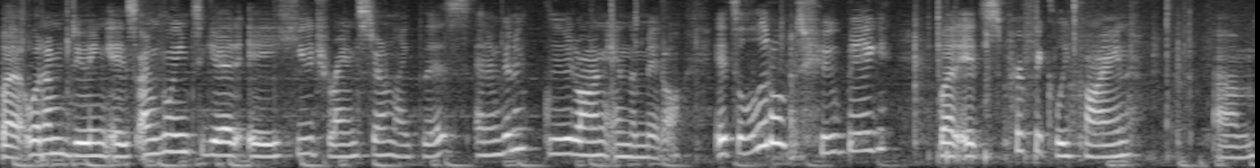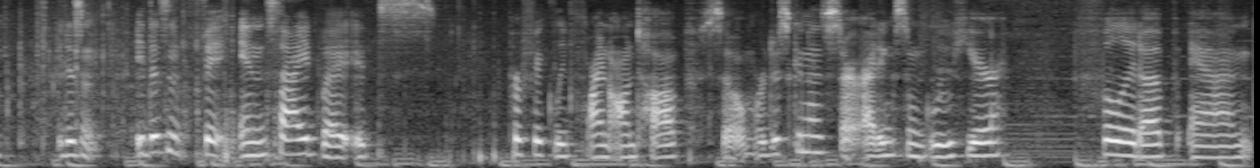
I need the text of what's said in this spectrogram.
But what I'm doing is I'm going to get a huge rhinestone like this and I'm going to glue it on in the middle. It's a little too big, but it's perfectly fine. Um, it doesn't it doesn't fit inside, but it's perfectly fine on top. So we're just going to start adding some glue here, fill it up, and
